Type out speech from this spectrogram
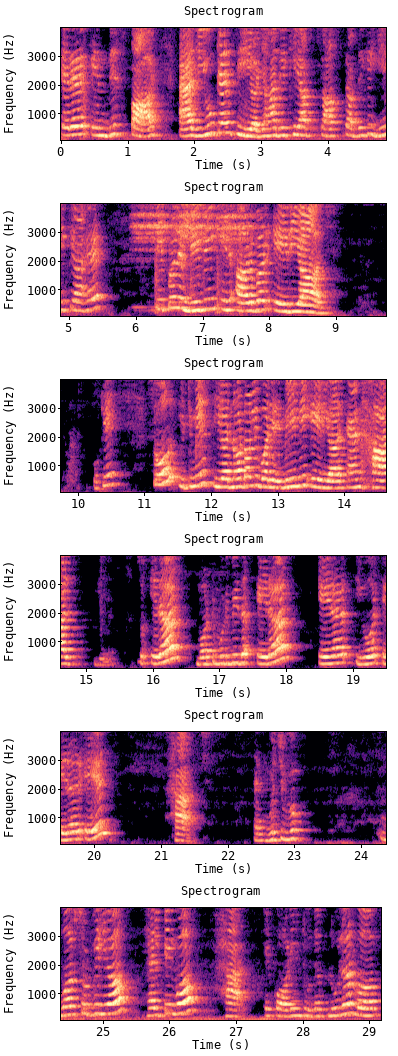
error in this part as you can see यर यहाँ देखिए आप साफ़ आप देखिए ये क्या है people living in urban areas okay so it means here not only one many areas and has given so error what would be the error error your error is has and which verb should be here helping verb had according to the plural verb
